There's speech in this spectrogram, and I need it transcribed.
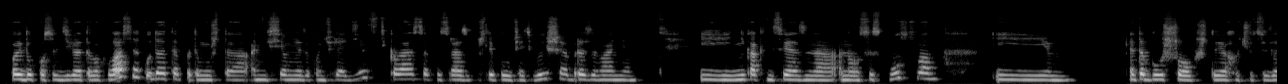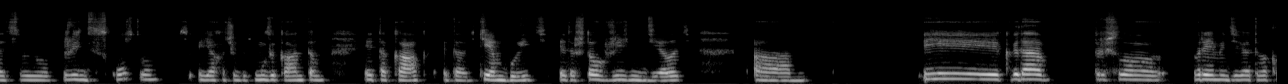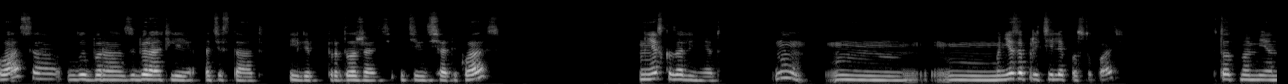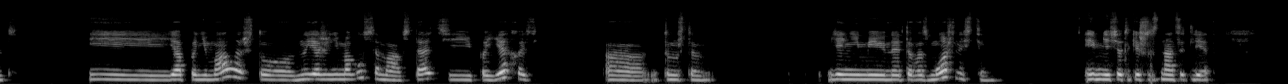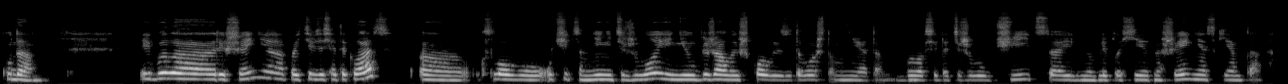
пойду после девятого класса куда-то, потому что они все у меня закончили 11 классов и сразу пошли получать высшее образование. И никак не связано оно с искусством. И это был шок, что я хочу связать свою жизнь с искусством, я хочу быть музыкантом. Это как? Это кем быть? Это что в жизни делать? И когда пришло время девятого класса, выбора, забирать ли аттестат или продолжать идти в десятый класс, мне сказали нет. Ну, мне запретили поступать в тот момент. И я понимала, что, ну, я же не могу сама встать и поехать, потому что я не имею на это возможности, и мне все-таки 16 лет. Куда? И было решение пойти в 10 класс. А, к слову, учиться мне не тяжело, я не убежала из школы из-за того, что мне там было всегда тяжело учиться, или у меня были плохие отношения с кем-то.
